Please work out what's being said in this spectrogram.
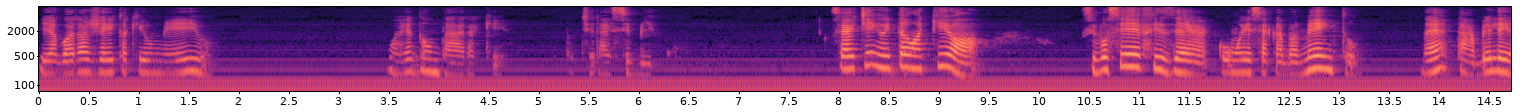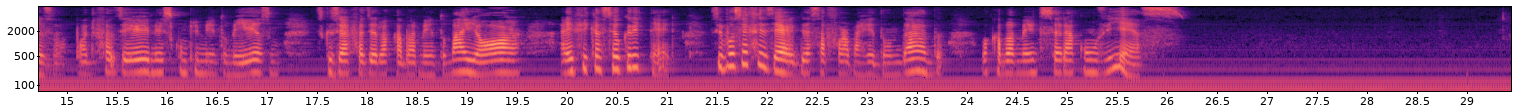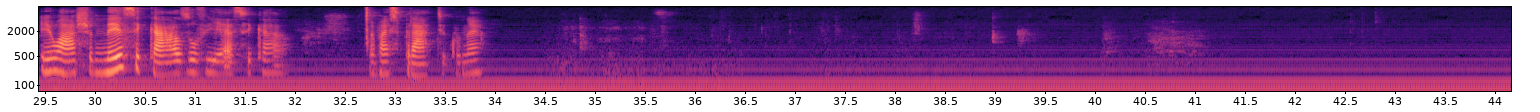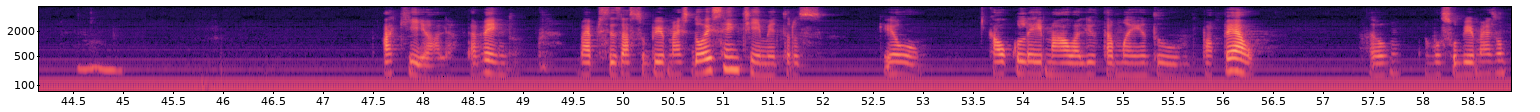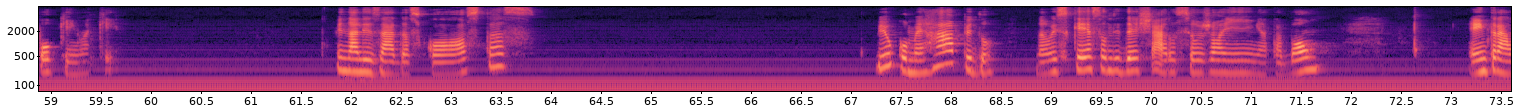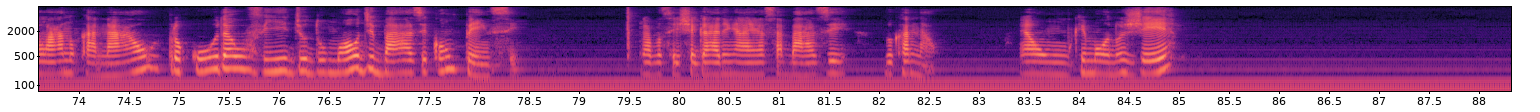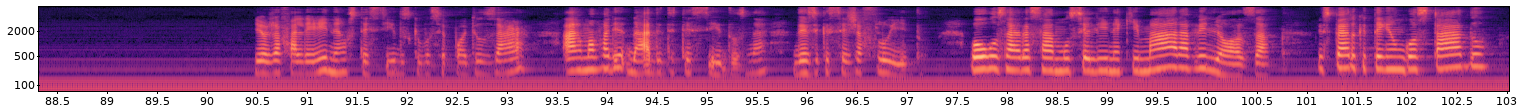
E agora ajeito aqui o meio. Vou arredondar aqui. Vou tirar esse bico. Certinho? Então aqui, ó. Se você fizer com esse acabamento, né? Tá, beleza. Pode fazer nesse comprimento mesmo. Se quiser fazer o acabamento maior, aí fica a seu critério. Se você fizer dessa forma arredondada, o acabamento será com viés. Eu acho, nesse caso, o viés fica mais prático, né? Aqui, olha, tá vendo? Vai precisar subir mais dois centímetros. Eu calculei mal ali o tamanho do papel. Então, vou subir mais um pouquinho aqui. Finalizadas as costas. Viu como é rápido? Não esqueçam de deixar o seu joinha, tá bom? Entra lá no canal, procura o vídeo do molde base com pence, para vocês chegarem a essa base do canal. É um kimono G, Eu já falei, né, os tecidos que você pode usar. Há uma variedade de tecidos, né, desde que seja fluido. Vou usar essa musseline aqui maravilhosa. Espero que tenham gostado.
